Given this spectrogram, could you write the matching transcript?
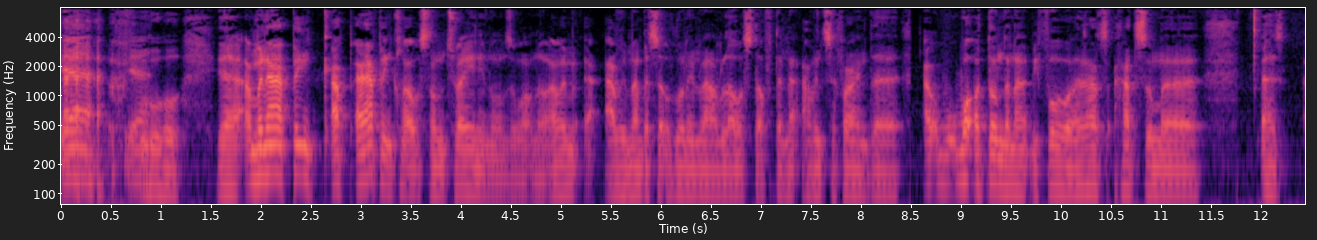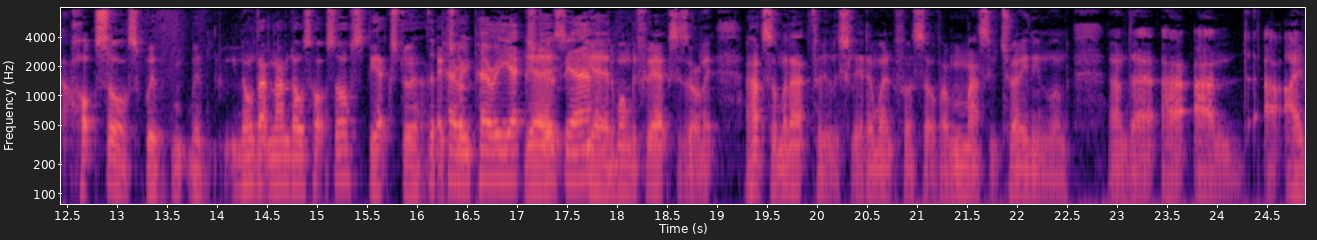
Yeah, yeah. Ooh, yeah. I mean, I've been I've, I have been close on training ones and whatnot. I, rem- I remember sort of running around low stuff, then having to find the uh, what I'd done the night before. I had, had some uh, uh, hot sauce with with you know that Nando's hot sauce, the extra The extra, peri peri extras, yeah. yeah, the one with three X's on it. I had some of that foolishly, and then went for sort of a massive training run, and uh, uh, and I I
